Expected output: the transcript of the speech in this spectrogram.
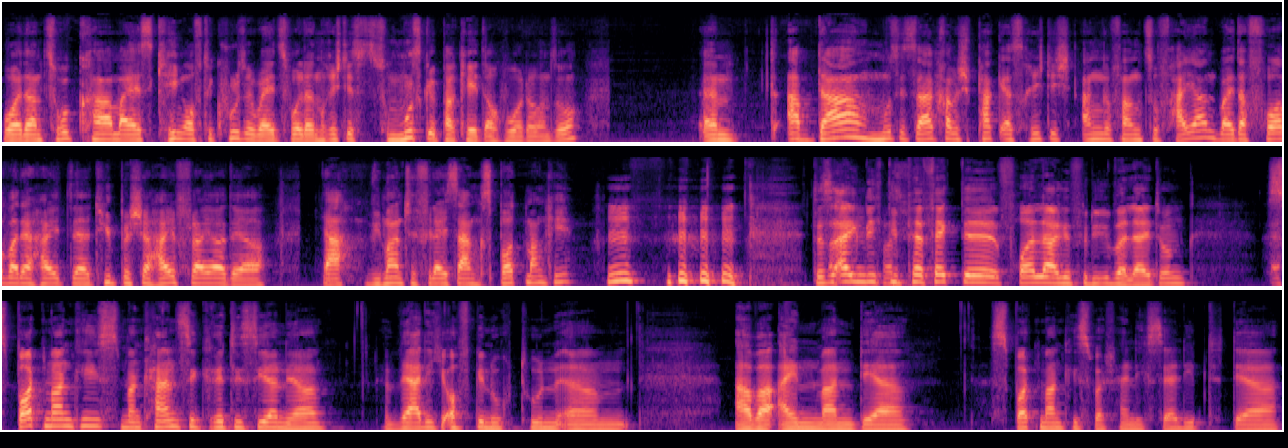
wo er dann zurückkam als King of the Cruiserweights, wo er dann richtig zum Muskelpaket auch wurde und so. Ähm, ab da, muss ich sagen, habe ich Pack erst richtig angefangen zu feiern, weil davor war der halt der typische Highflyer, der, ja, wie manche vielleicht sagen, Spot Monkey. Das ist eigentlich die perfekte Vorlage für die Überleitung. Spot Monkeys, man kann sie kritisieren, ja. Werde ich oft genug tun. Ähm, aber ein Mann, der Spot Monkeys wahrscheinlich sehr liebt, der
